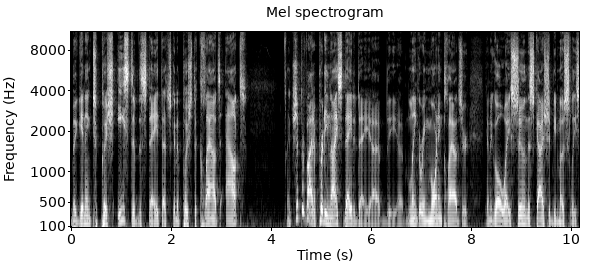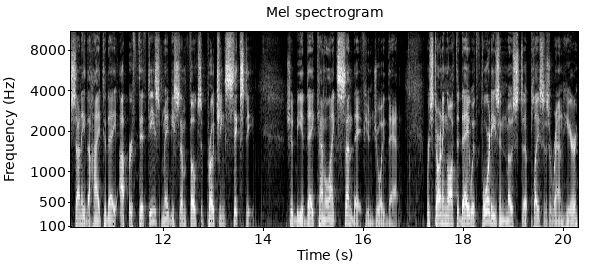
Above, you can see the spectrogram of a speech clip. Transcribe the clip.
beginning to push east of the state. That's going to push the clouds out. It should provide a pretty nice day today. Uh, the uh, lingering morning clouds are going to go away soon. The sky should be mostly sunny. The high today, upper 50s, maybe some folks approaching 60. Should be a day kind of like Sunday if you enjoyed that. We're starting off the day with 40s in most uh, places around here.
